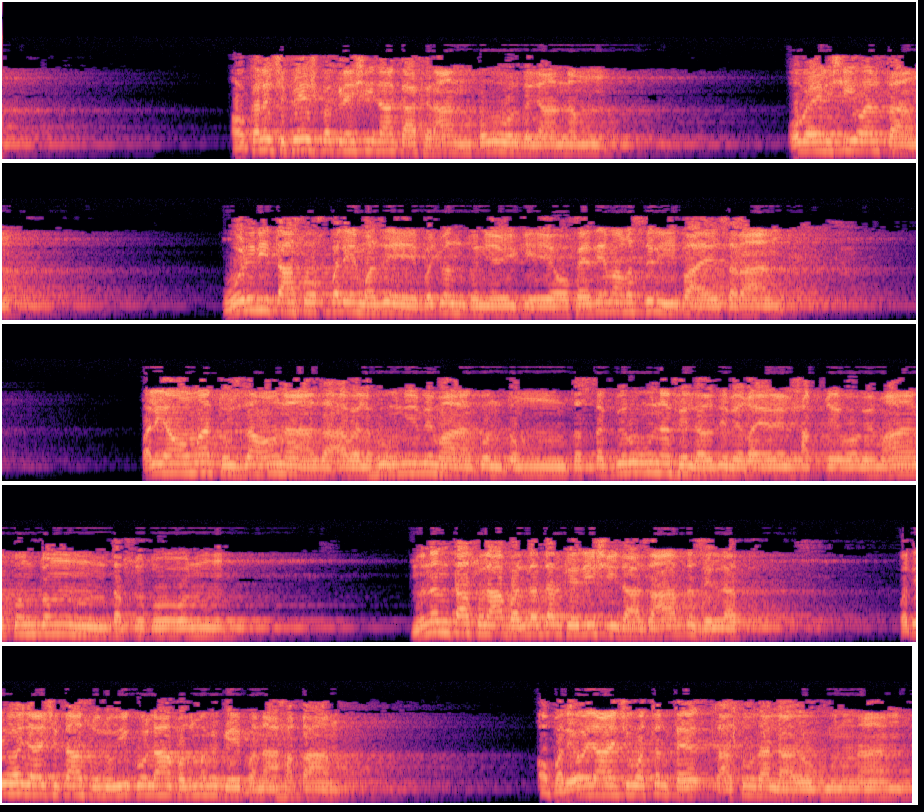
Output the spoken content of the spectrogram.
او کل چ پیش پکڑے شیدا کافران پور د جانم او ویل شی ورتا وڑی دی تاسو خپل مزے بجون دنیاوی کی او فیدے مغسلی پائے سران فاليوم تجزعون عذاب الهون بما كنتم تستكبرون في الأرض بغير الحق وبما كنتم تفسقون. ننن تاسلا بلدر کے ریشی دا عذاب دا ذلت. ودی وجہ شتا سلوی کو لا پزمگ کے پنا حقام. او پدی وجہ چی وطن تاسو دا اللہ حکمنو نام.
